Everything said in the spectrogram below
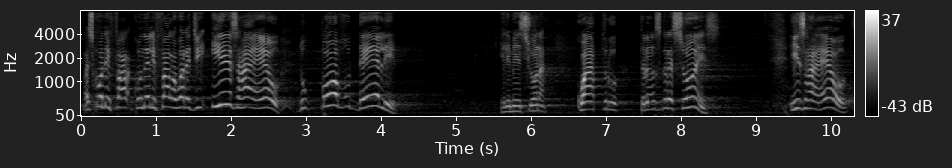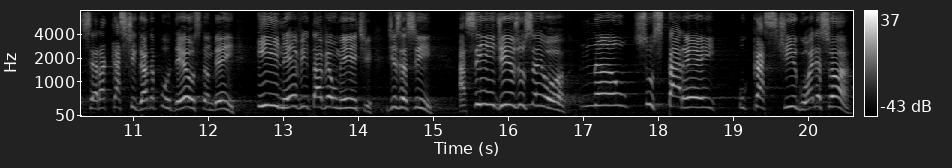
Mas quando ele fala, quando ele fala agora de Israel, do povo dele, ele menciona quatro transgressões. Israel será castigada por Deus também, inevitavelmente. Diz assim: Assim diz o Senhor: não sustarei o castigo. Olha só.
